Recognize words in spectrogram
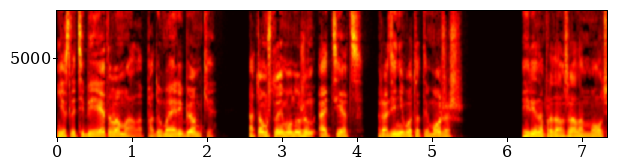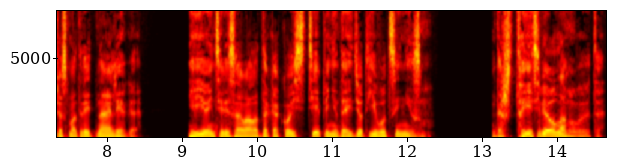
Если тебе этого мало, подумай о ребенке. О том, что ему нужен отец. Ради него-то ты можешь?» Ирина продолжала молча смотреть на Олега. Ее интересовало, до какой степени дойдет его цинизм. «Да что я тебя уламываю-то?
